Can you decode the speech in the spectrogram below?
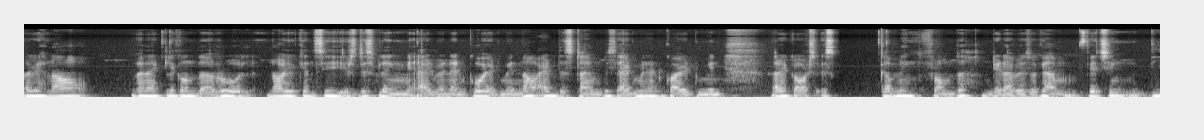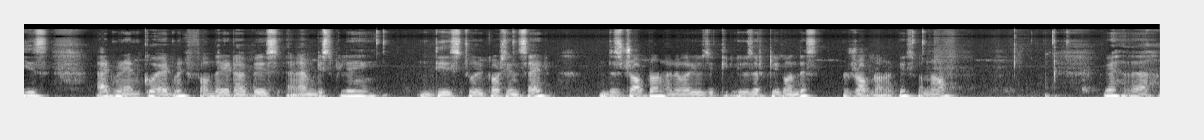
Okay now when I click on the role now you can see it's displaying me admin and co-admin. Now at this time this admin and co-admin records is coming from the database. Okay I'm fetching these admin and co-admin from the database and I'm displaying these two records inside this drop down whenever user user click on this drop down okay so now yeah uh,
